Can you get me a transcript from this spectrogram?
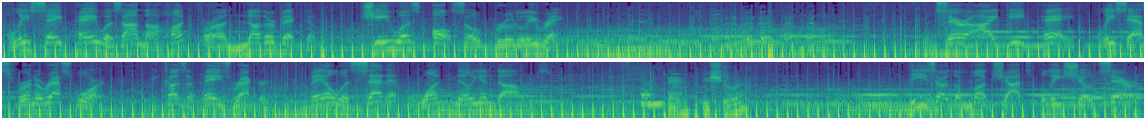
police say Pay was on the hunt for another victim. She was also brutally raped. When Sarah ID'd Pay, police asked for an arrest warrant. Because of Pay's record, bail was set at $1 million. Yeah, you sure? These are the mugshots police showed Sarah.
